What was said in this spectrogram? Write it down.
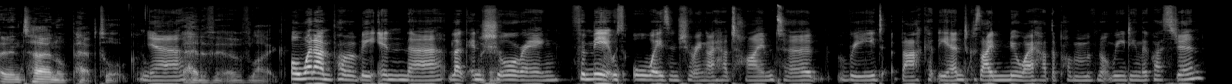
an internal pep talk yeah, ahead of it of like or when I'm probably in there, like ensuring, for me, it was always ensuring I had time to read back at the end because I knew I had the problem of not reading the question.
